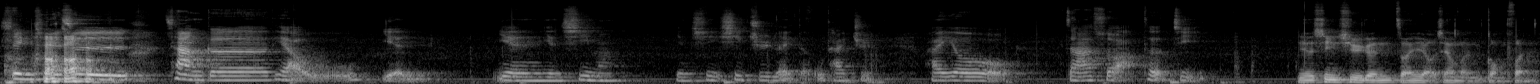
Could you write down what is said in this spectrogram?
兴趣是唱歌、跳舞、演演演戏吗？演戏、戏剧类的舞台剧，还有杂耍、特技。你的兴趣跟专业好像蛮广泛的。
